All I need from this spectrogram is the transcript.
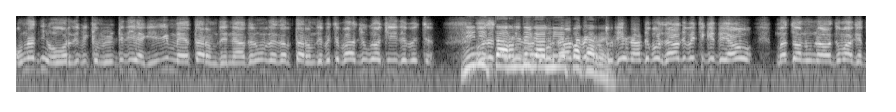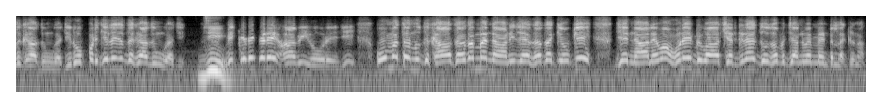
ਉਹਨਾਂ ਦੀ ਹੋਰ ਦੀ ਵੀ ਕਮਿਊਨਿਟੀ ਦੀ ਹੈਗੀ ਜੀ ਮੈਂ ਧਰਮ ਦੇ ਨਾਂ ਤੇ ਨੂੰ ਮੈਂ ਤਾਂ ਧਰਮ ਦੇ ਵਿੱਚ ਫਸ ਜਾਊਗਾ ਉਹ ਚੀਜ਼ ਦੇ ਵਿੱਚ। ਨਹੀਂ, ਨਹੀਂ, ਧਰਮ ਦੀ ਗੱਲ ਨਹੀਂ ਆਪਾਂ ਕਰ ਰਹੇ। ਤੁਸੀਂ ਅਨੰਦਪੁਰ ਸਾਹਿਬ ਦੇ ਵਿੱਚ ਕਿਤੇ ਆਓ ਮੈਂ ਤੁਹਾਨੂੰ ਨਾਲ ਘੁਮਾ ਕੇ ਦਿਖਾ ਦੂੰਗਾ ਜੀ ਰੋਪੜ ਜ਼ਿਲ੍ਹੇ 'ਚ ਦਿਖਾ ਦੂੰਗਾ ਜੀ। ਵੀ ਕਿਹੜੇ ਕਿਹੜੇ ਹਾਵੀ ਹੋ ਰਹੇ ਜੀ ਉਹ ਮੈਂ ਤੁਹਾਨੂੰ ਦਿਖਾ ਸਕਦਾ ਮੈਂ ਨਾਂ ਨਹੀਂ ਲੈ ਸਕਦਾ ਕਿਉਂਕਿ ਜੇ ਨਾਂ ਲੈਵਾਂ ਹੁਣੇ ਵਿਵਾਦ ਛੱਡਣਾ 295 ਮਿੰਟ ਲੱਗਣਾ।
